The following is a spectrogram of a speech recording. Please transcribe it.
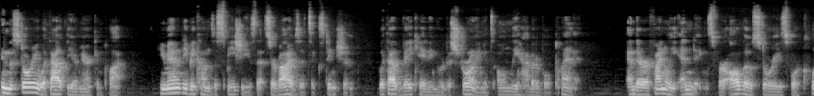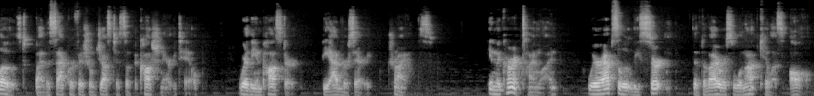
In the story without the American plot, humanity becomes a species that survives its extinction without vacating or destroying its only habitable planet. And there are finally endings for all those stories foreclosed by the sacrificial justice of the cautionary tale, where the impostor, the adversary, triumphs. In the current timeline, we are absolutely certain that the virus will not kill us all,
